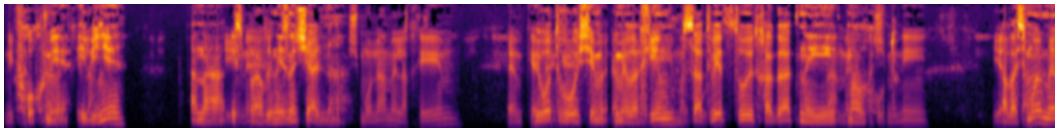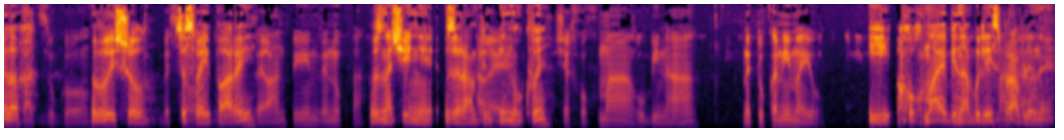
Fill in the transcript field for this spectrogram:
в Хохме и Бине она исправлена изначально. И вот восемь Мелахим соответствуют Хагат и Малхут. А восьмой Мелах вышел со своей парой в значении Зерампин и Нуквы, и Хухма и Бина были исправлены,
